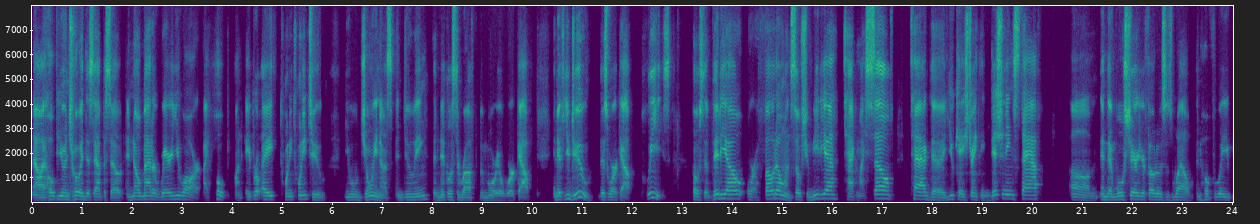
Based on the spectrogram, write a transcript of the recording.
Now, I hope you enjoyed this episode. And no matter where you are, I hope on April 8th, 2022, you will join us in doing the Nicholas Dieruf Memorial Workout. And if you do this workout, please post a video or a photo on social media, tag myself, tag the UK Strength and Conditioning staff, um, and then we'll share your photos as well. And hopefully,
